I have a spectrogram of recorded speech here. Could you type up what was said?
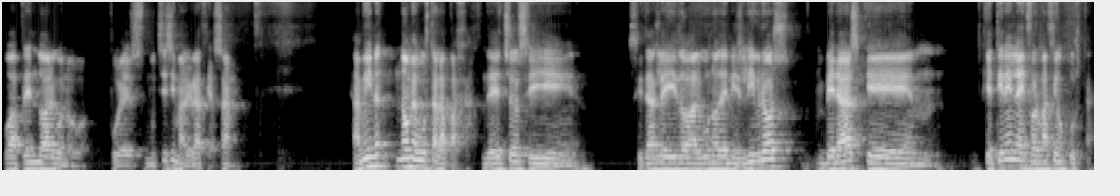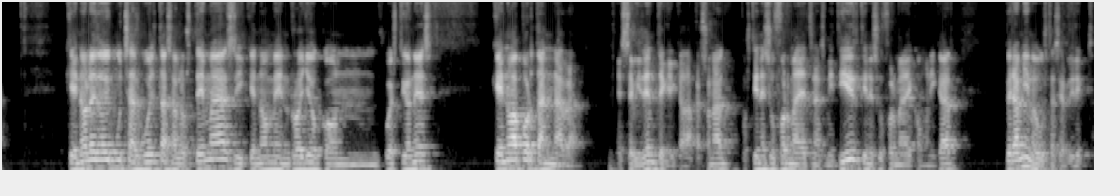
o aprendo algo nuevo. Pues muchísimas gracias, Sam. A mí no, me gusta la paja. De hecho, si, te has leído alguno de mis libros, verás que, que tienen la información justa, que no le doy muchas vueltas a los temas y que no me enrollo con cuestiones que no aportan nada. Es evidente que cada persona pues, tiene su forma de transmitir, tiene su forma de comunicar, pero a mí me gusta ser directo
